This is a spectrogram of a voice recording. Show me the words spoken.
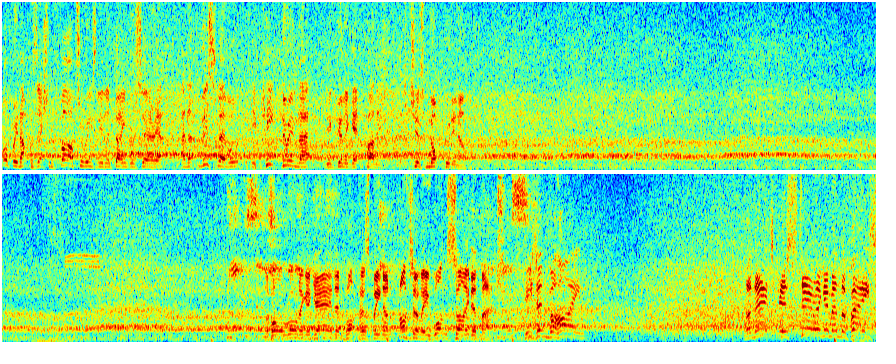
offering up possession far too easily in a dangerous area. And at this level, if you keep doing that, you're going to get punished. It's just not good enough. The ball rolling again in what has been an utterly one-sided match. He's in behind. The net is staring him in the face.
